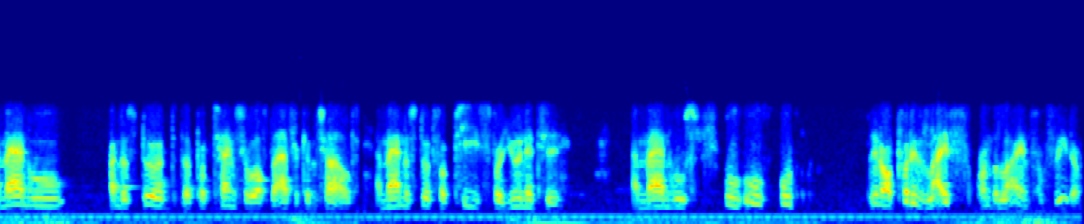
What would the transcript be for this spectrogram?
a man who understood the potential of the African child, a man who stood for peace, for unity, a man who, who, who, who you know, put his life on the line for freedom.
